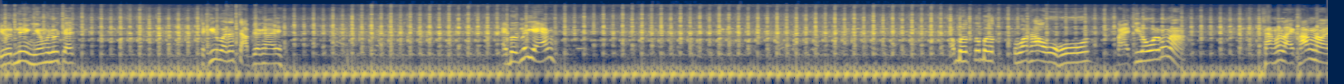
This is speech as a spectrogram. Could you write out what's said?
ยืนนิ่งยังไม่รู้จะ จะคิดว่าจะจับยังไง ไอ้บึกหรือแยงเอาบึกก็บึกตัวเท่าโอ้โหแปดกิโลแล้วมั้งน่ะช่างแล้วหลายครั้งหน่อย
